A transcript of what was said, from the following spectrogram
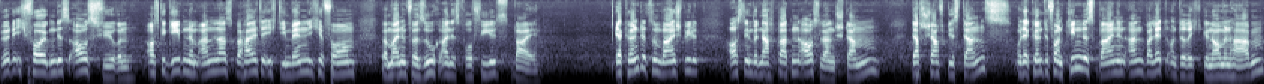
würde ich Folgendes ausführen. Aus gegebenem Anlass behalte ich die männliche Form bei meinem Versuch eines Profils bei. Er könnte zum Beispiel aus dem benachbarten Ausland stammen, das schafft Distanz, und er könnte von Kindesbeinen an Ballettunterricht genommen haben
